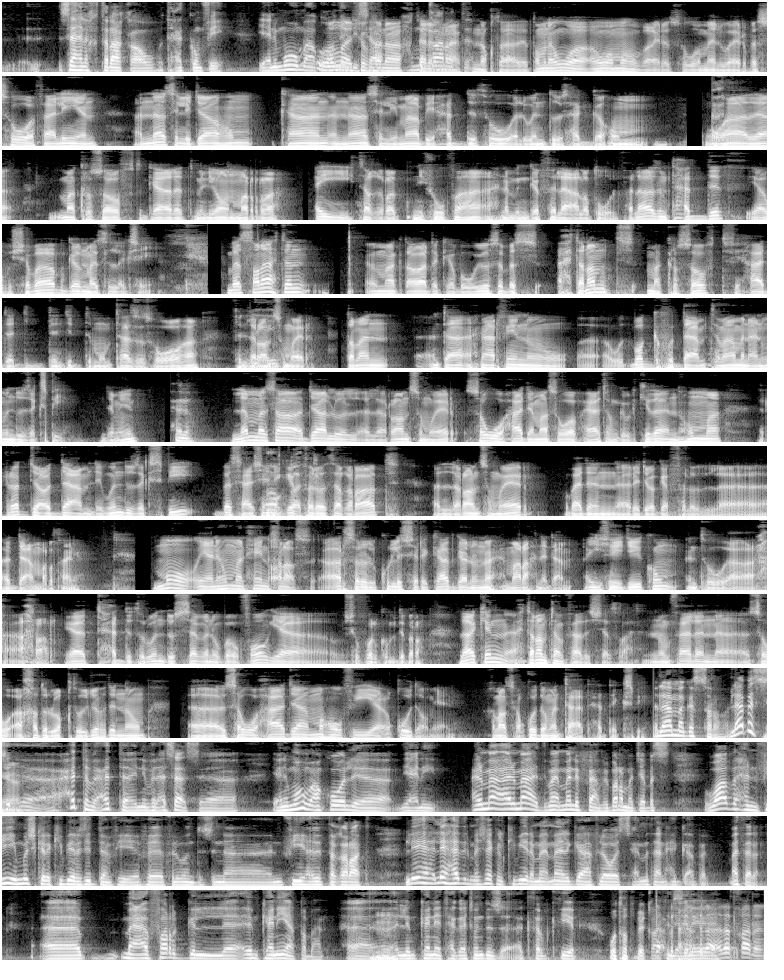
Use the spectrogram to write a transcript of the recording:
سهل اختراقه والتحكم فيه. يعني مو معقول والله شوف. أنا أختلف معك في النقطة هذه. طبعا هو هو ما هو فيروس هو malware بس هو فعليا الناس اللي جاهم كان الناس اللي ما بيحدثوا الويندوز حقهم. وهذا مايكروسوفت قالت مليون مرة أي ثغرة نشوفها إحنا بنقفلها على طول. فلازم تحدث يا أبو الشباب قبل ما يصير لك شيء. بس صراحة ما اقطع وعدك يا أبو يوسف بس احترمت مايكروسوفت في حاجة جدا جدا ممتازة سووها في إيه. ال ransomware طبعا أنت إحنا عارفين إنه آه، وقفوا الدعم تماما عن ويندوز XP جميل؟ حلو. لما جاله ال ransomware سووا حاجة ما سووها في حياتهم قبل كذا إن هم رجعوا الدعم لويندوز XP بس عشان. يقفلوا ثغرات ال ransomware وبعدين رجعوا قفلوا ال- الدعم مرة ثانية. مو يعني هم الحين خلاص أرسلوا لكل الشركات قالوا إنه ما راح ندعم. أي شيء يجيكم أنتم أحرار. يا تحدثوا الويندوز 7 وفوق يا شوفوا لكم دبرة. لكن احترمتهم في هذا الشيء صراحة إنهم فعلا سووا أخذوا الوقت والجهد إنهم آه، سووا حاجة ما هو في عقودهم يعني. خلاص عقودهم انتهت حتى XP لا ما قصروا. لا بس. آه، حتى حتى يعني في الأساس آه، يعني مو معقول آه، يعني أنا ما أنا ما ماني فاهم في البرمجه بس واضح إن في مشكلة كبيرة جدا في في, في الويندوز إن في هذه الثغرات. ليه ليه هذه المشاكل الكبيرة ما, ما نلقاها في ال OS مثلا حق ابل مثلا. مع فرق ال- الإمكانيات طبعا. آه. الإمكانيات حقت ويندوز أكثر بكثير لا والتطبيقات اللي انت لا, عليه لا تقارن.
